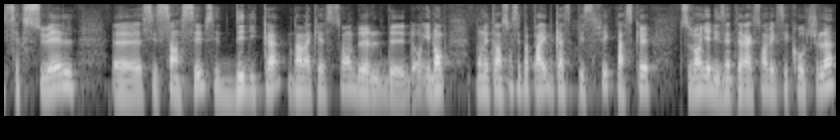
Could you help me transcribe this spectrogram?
sexuels. c'est sensible, c'est délicat dans la question de, Et donc, mon intention, c'est pas parler de cas spécifiques parce que souvent, il y a des interactions avec ces coachs-là,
